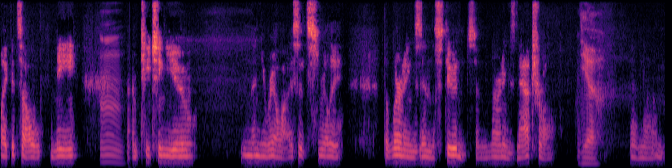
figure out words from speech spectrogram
like it's all me. Mm. I'm teaching you, and then you realize it's really the learning's in the students and learning's natural, Yeah. and um,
